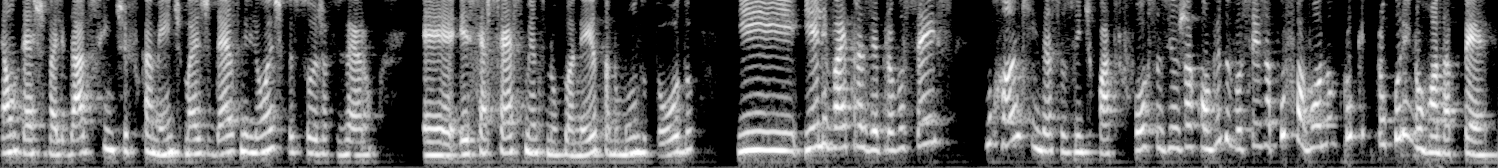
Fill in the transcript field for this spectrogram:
é um teste validado cientificamente. Mais de 10 milhões de pessoas já fizeram é, esse assessment no planeta, no mundo todo. E, e ele vai trazer para vocês o ranking dessas 24 forças. E eu já convido vocês a, por favor, não procurem no rodapé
